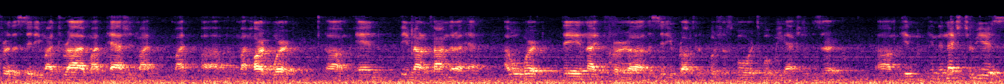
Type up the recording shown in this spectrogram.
for the city, my drive, my passion, my my uh, my hard work, um, and the amount of time that I have. I will work day and night for uh, the city of Brockton to push us forward to what we actually deserve. Um, In in the next two years,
